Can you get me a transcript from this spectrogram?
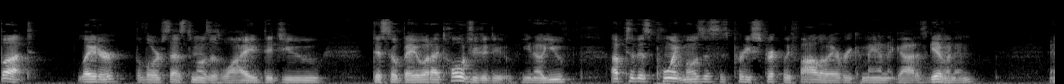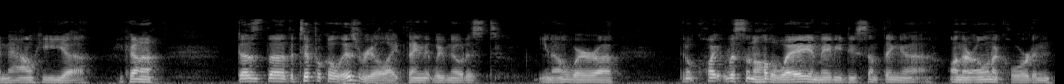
But later, the Lord says to Moses, "Why did you disobey what I told you to do?" You know, you've up to this point, Moses has pretty strictly followed every command that God has given him and now he uh, he kind of does the the typical Israelite thing that we've noticed, you know, where uh, they don't quite listen all the way and maybe do something uh, on their own accord, and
